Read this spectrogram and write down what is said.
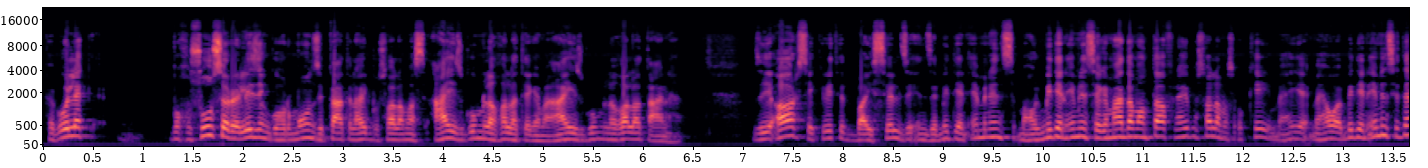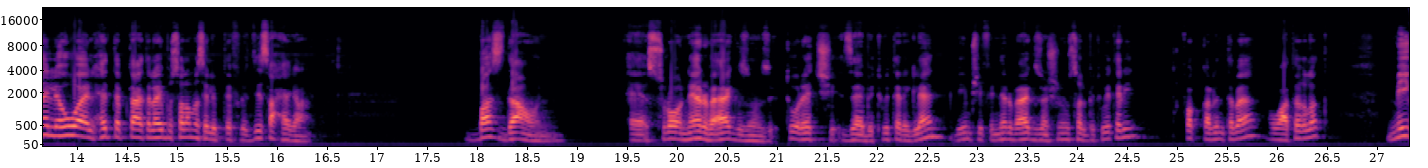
فبيقول لك بخصوص ال releasing hormones بتاعه ال hypothalamus عايز جملة غلط يا جماعة عايز جملة غلط عنها. They are secreted by cells in the median eminence. ما هو ال median eminence يا جماعة ده منطقة في ال hypothalamus okay ما هي ما هو median eminence ده اللي هو الحتة بتاعه ال hypothalamus اللي بتفرز. دي صح يا جماعة. Down uh, through nerve axons to reach the pituitary gland. بيمشي في ال nerve axon عشان يوصل pituitary فكر انت بقى هو هتغلط may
